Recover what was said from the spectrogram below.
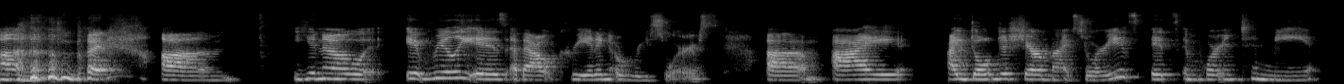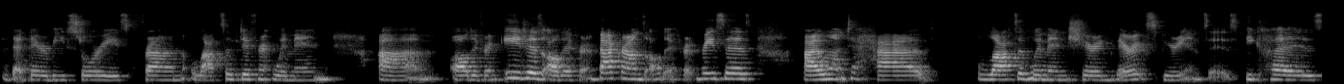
Mm-hmm. Um, but um you know, it really is about creating a resource. Um, I I don't just share my stories. It's important to me that there be stories from lots of different women um, all different ages, all different backgrounds, all different races. I want to have lots of women sharing their experiences because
